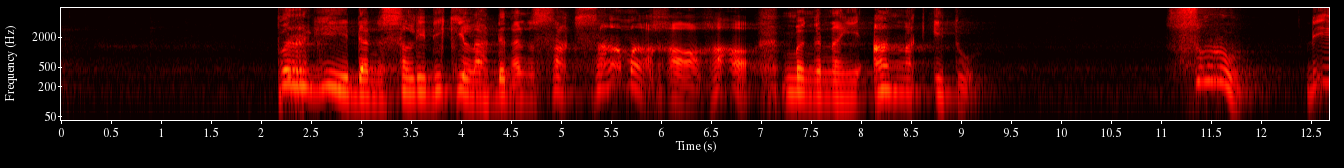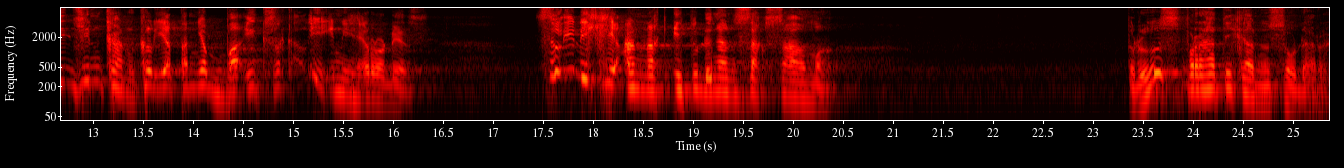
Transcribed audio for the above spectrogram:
Pergi dan selidikilah dengan saksama hal-hal mengenai anak itu. Suruh, diizinkan kelihatannya baik sekali ini Herodes. Selidiki anak itu dengan saksama. Terus perhatikan saudara.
